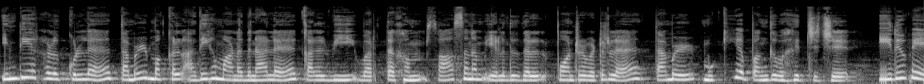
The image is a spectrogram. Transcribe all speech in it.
இந்தியர்களுக்குள்ள தமிழ் மக்கள் அதிகமானதுனால கல்வி வர்த்தகம் சாசனம் எழுதுதல் போன்றவற்றில் தமிழ் முக்கிய பங்கு வகிச்சிச்சு. இதுவே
